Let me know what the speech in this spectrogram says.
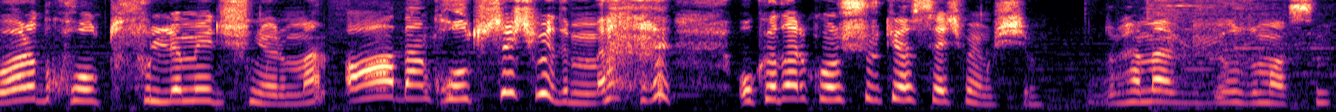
Bu arada koltuğu fulllemeyi düşünüyorum ben. Aa ben koltuğu seçmedim mi? o kadar konuşurken seçmemişim. Dur hemen video uzamasın.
